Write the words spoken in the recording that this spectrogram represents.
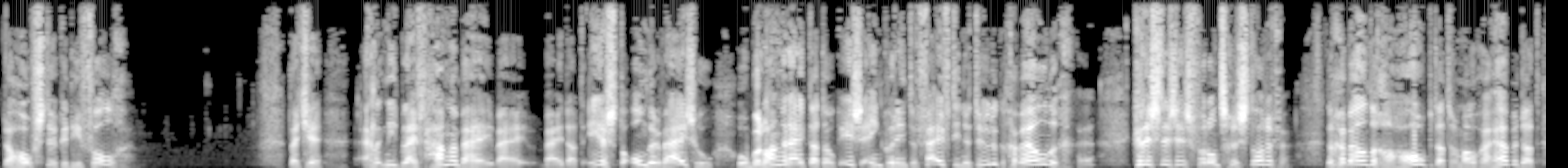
de hoofdstukken die volgen. Dat je eigenlijk niet blijft hangen bij, bij, bij dat eerste onderwijs, hoe, hoe belangrijk dat ook is. 1 Korinthe 15 natuurlijk, geweldig. Hè? Christus is voor ons gestorven. De geweldige hoop dat we mogen hebben, dat,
